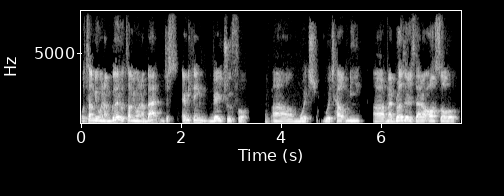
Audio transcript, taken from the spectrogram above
will tell me when I'm good. Will tell me when I'm bad. Just everything very truthful, um, which which helped me. Uh, my brothers that are also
